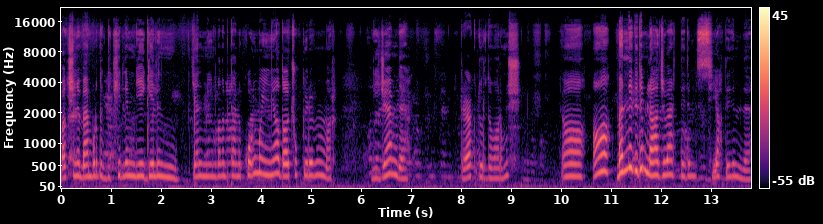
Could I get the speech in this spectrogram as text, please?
Bak şimdi ben burada dikilim diye gelin gelmeyin bana bir tane koymayın ya daha çok görevim var. Diyeceğim de. Reaktörde varmış. Aa, aa ben ne dedim? Lacivert dedim. Siyah dedim de.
